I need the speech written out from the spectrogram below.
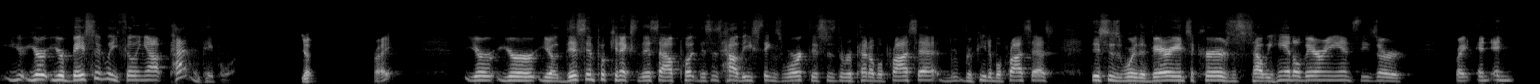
you're you're basically filling out patent paperwork. Yep. Right. You're you're you know this input connects to this output. This is how these things work. This is the repeatable process. Repeatable process. This is where the variance occurs. This is how we handle variance. These are right. And and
